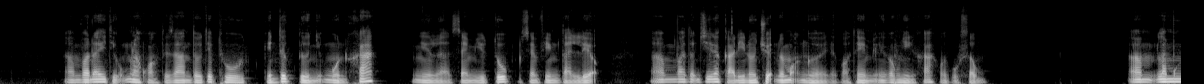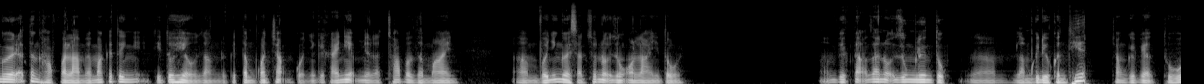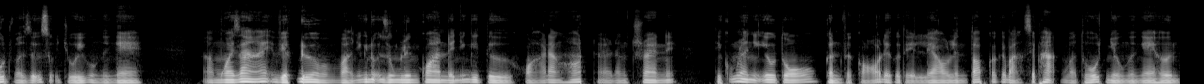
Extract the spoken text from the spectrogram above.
À, và đây thì cũng là khoảng thời gian tôi tiếp thu kiến thức từ những nguồn khác như là xem youtube xem phim tài liệu à, và thậm chí là cả đi nói chuyện với mọi người để có thêm những góc nhìn khác về cuộc sống. À, là một người đã từng học và làm về marketing ấy, thì tôi hiểu rằng được cái tầm quan trọng của những cái khái niệm như là top of the mind với những người sản xuất nội dung online như tôi. Việc tạo ra nội dung liên tục là một cái điều cần thiết trong cái việc thu hút và giữ sự chú ý của người nghe. Ngoài ra ấy, việc đưa vào những cái nội dung liên quan đến những cái từ khóa đang hot hay là đang trend ấy thì cũng là những yếu tố cần phải có để có thể leo lên top các cái bảng xếp hạng và thu hút nhiều người nghe hơn.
